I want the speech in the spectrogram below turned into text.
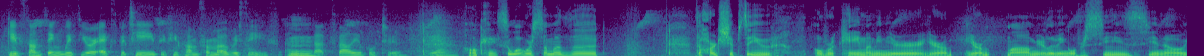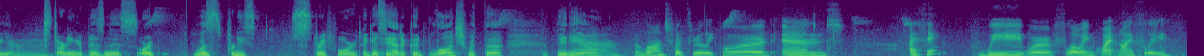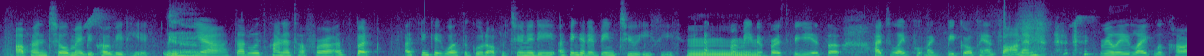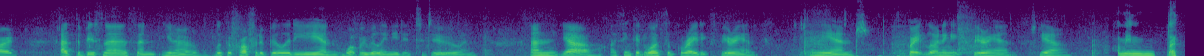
give something with your expertise if you come from overseas. And mm-hmm. that's valuable too. Yeah. Okay, so what were some of the the hardships that you overcame? I mean, you're you're a, you're a mom, you're living overseas, you know, you're Hmm. starting your business, or it was pretty s- straightforward. I guess you had a good launch with the video. Yeah, the launch was really good, and I think we were flowing quite nicely up until maybe COVID hit. Yeah. Yeah, that was kind of tough for us, but I think it was a good opportunity. I think it had been too easy for me Mm. the first few years, so I had to like put my big girl pants on and really like look hard at the business and you know look at profitability and what we really needed to do and and yeah, I think it was a great experience in the end. Great learning experience. Yeah. I mean, I,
